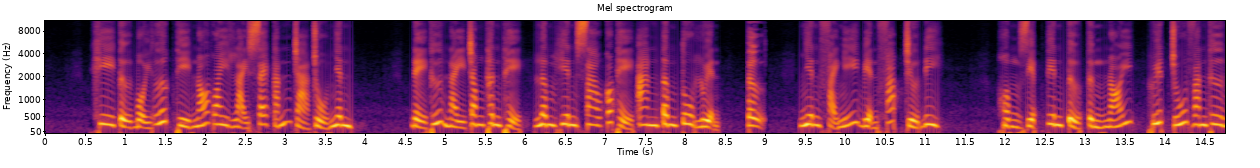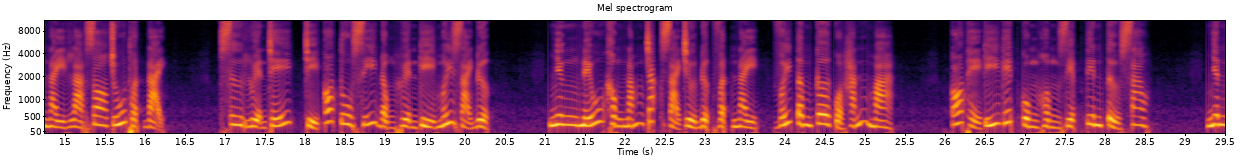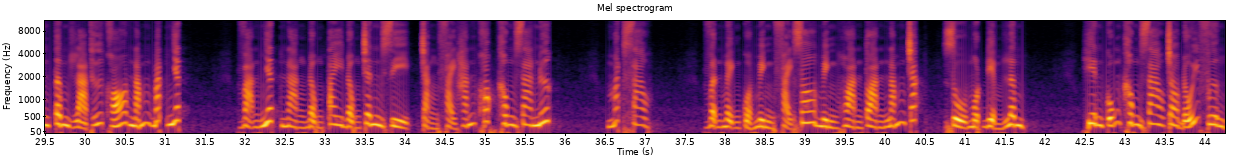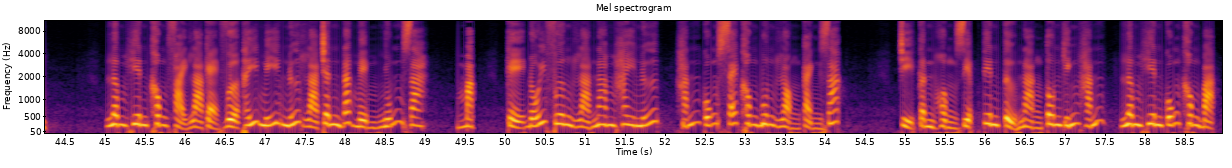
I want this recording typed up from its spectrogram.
khi tự bội ước thì nó quay lại sẽ cắn trả chủ nhân. Để thứ này trong thân thể, Lâm Hiên sao có thể an tâm tu luyện. Tự nhiên phải nghĩ biện pháp trừ đi. Hồng Diệp tiên tử từng nói, huyết chú văn thư này là do chú thuật đại. Sư luyện chế, chỉ có tu sĩ đồng huyền kỳ mới giải được. Nhưng nếu không nắm chắc giải trừ được vật này, với tâm cơ của hắn mà. Có thể ký kết cùng Hồng Diệp tiên tử sao? Nhân tâm là thứ khó nắm bắt nhất. Vạn nhất nàng động tay động chân gì chẳng phải hắn khóc không ra nước. Mắt sao? Vận mệnh của mình phải do mình hoàn toàn nắm chắc. Dù một điểm lâm. Hiên cũng không giao cho đối phương. Lâm Hiên không phải là kẻ vừa thấy mỹ nữ là chân đã mềm nhũn ra. Mặc kể đối phương là nam hay nữ, hắn cũng sẽ không buông lỏng cảnh giác. Chỉ cần Hồng Diệp tiên tử nàng tôn kính hắn, Lâm Hiên cũng không bạc.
